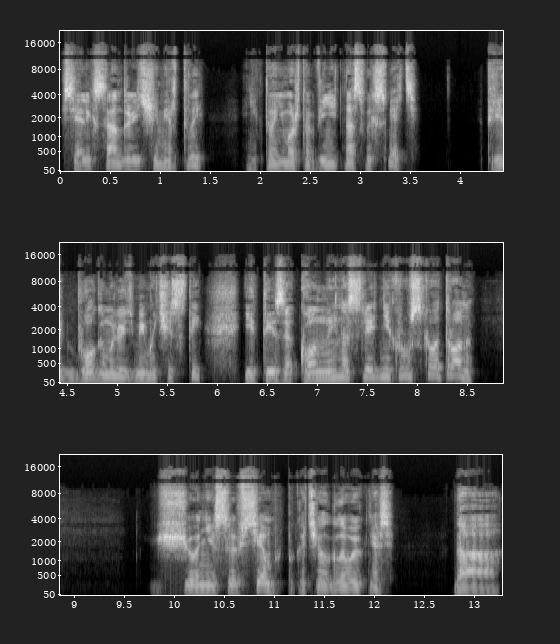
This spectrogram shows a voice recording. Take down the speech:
все Александровичи мертвы, и никто не может обвинить нас в их смерти. Перед Богом и людьми мы чисты, и ты законный наследник русского трона. — Еще не совсем, — покачал головой князь. — Да,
